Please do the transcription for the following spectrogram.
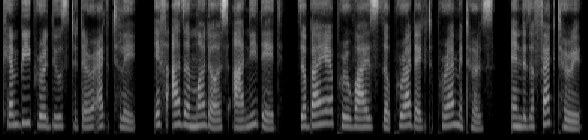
can be produced directly. If other models are needed, the buyer provides the product parameters, and the factory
